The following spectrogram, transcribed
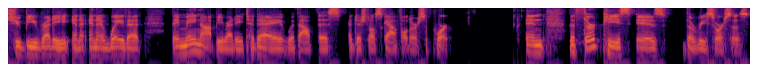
to be ready in a, in a way that they may not be ready today without this additional scaffold or support. And the third piece is the resources.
